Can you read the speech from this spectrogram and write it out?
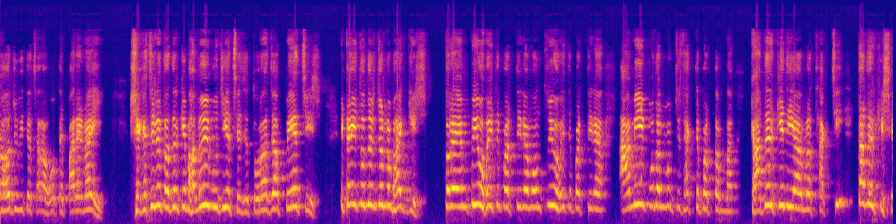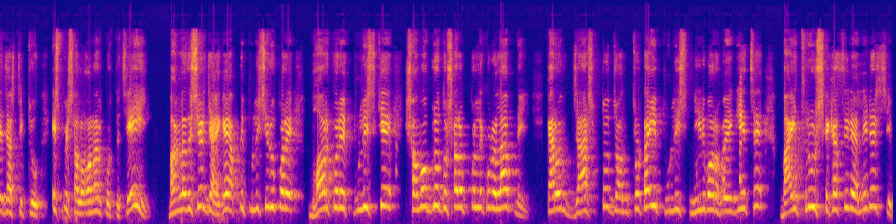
সহযোগিতা ছাড়া হতে পারে নাই। শেখ হাসিনা তাদেরকে ভালোই বুঝিয়েছে যে তোরা যা পেয়েছিস এটাই তোদের জন্য ভাগ্যিস। তোরা এমপিও হইতে পারতি না মন্ত্রীও হইতে পারতি না আমি প্রধানমন্ত্রী থাকতে পারতাম না। কাদেরকে দিয়ে আমরা থাকছি তাদেরকে সে জাস্ট একটু স্পেশাল অনার করতেছে এই বাংলাদেশের জায়গায় আপনি পুলিশের উপরে ভর করে পুলিশকে সমগ্র দোষারোপ করলে কোনো লাভ নেই। কারণ রাষ্ট্র যন্ত্রটাই পুলিশ নির্ভর হয়ে গিয়েছে by through Sheikh Hasina leadership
